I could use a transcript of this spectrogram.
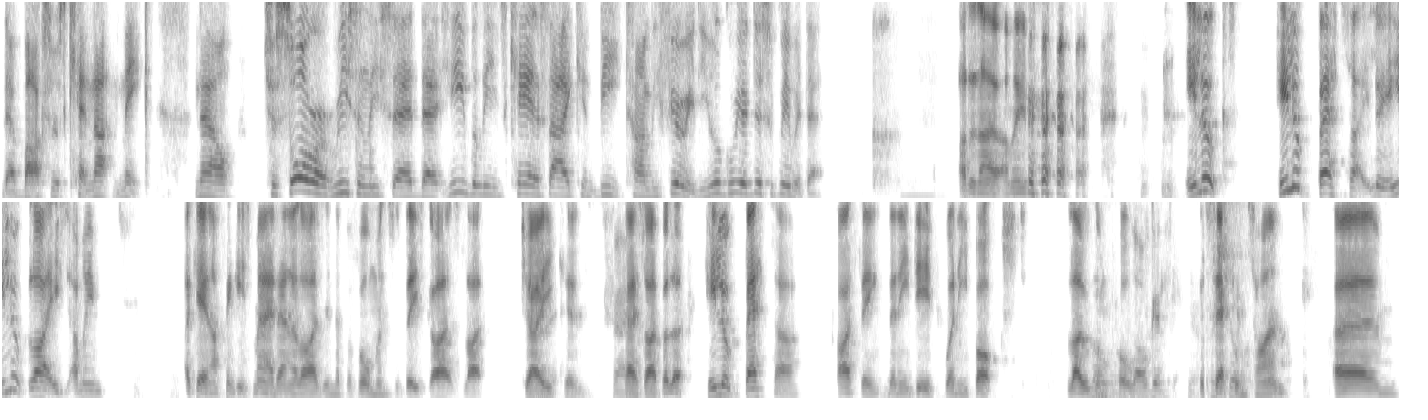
that boxers cannot make. Now, Chisora recently said that he believes KSI can beat Tommy Fury. Do you agree or disagree with that? I don't know. I mean, he looked he looked better. He looked like he's. I mean, again, I think it's mad analysing the performance of these guys like Jake right. and right. KSI. But look, he looked better, I think, than he did when he boxed Logan, Logan Paul Logan. the second sure. time. Um,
